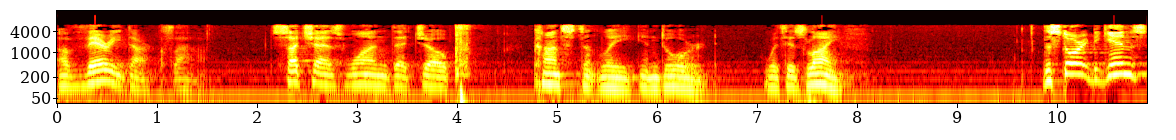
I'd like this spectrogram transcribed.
A very dark cloud, such as one that Job constantly endured with his life. The story begins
